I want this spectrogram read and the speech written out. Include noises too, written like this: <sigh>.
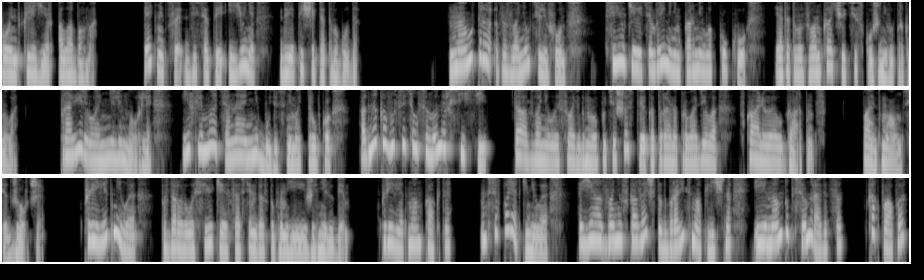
Пойнт-Клиер, Алабама. Пятница, 10 июня 2005 года. На утро зазвонил телефон. Сиюки тем временем кормила куку, -ку, и от этого звонка чуть из кожи не выпрыгнула. Проверила, не Ленор ли. Если мать, она не будет снимать трубку. Однако высветился номер Сиси. Та звонила из свадебного путешествия, которое она проводила в Калюэл Гарденс, Пайнт-Маунте, Джорджия. «Привет, милая», — поздоровалась Юки со всем доступным ей жизнелюбием. «Привет, мам, как ты?» «Все в порядке, милая. Я звоню сказать, что добрались мы отлично, и нам тут все нравится. Как папа?»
